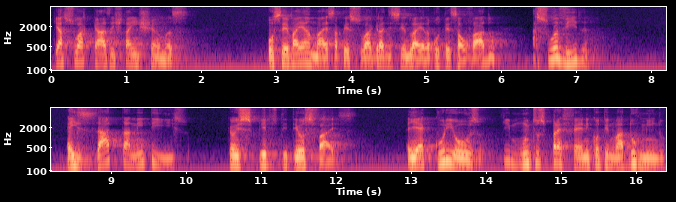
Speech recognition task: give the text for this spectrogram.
que a sua casa está em chamas, você vai amar essa pessoa agradecendo a ela por ter salvado a sua vida. É exatamente isso que o Espírito de Deus faz. E é curioso que muitos preferem continuar dormindo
